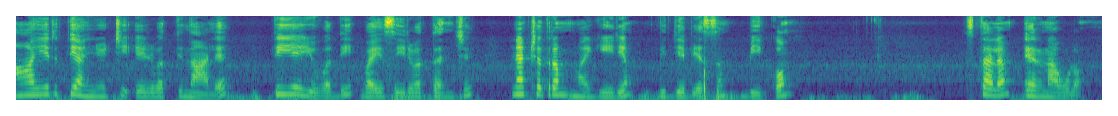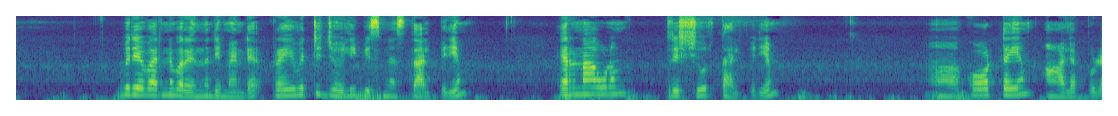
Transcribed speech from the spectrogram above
ആയിരത്തി അഞ്ഞൂറ്റി എഴുപത്തി നാല് തീയ യുവതി വയസ്സ് ഇരുപത്തഞ്ച് നക്ഷത്രം മകീര്യം വിദ്യാഭ്യാസം ബി കോം സ്ഥലം എറണാകുളം. ഇവരെ വരന് പറയുന്ന ഡിമാൻഡ് പ്രൈവറ്റ് ജോലി ബിസിനസ് താല്പര്യം. എറണാകുളം തൃശ്ശൂർ താല്പര്യം. കോട്ടയം ആലപ്പുഴ.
